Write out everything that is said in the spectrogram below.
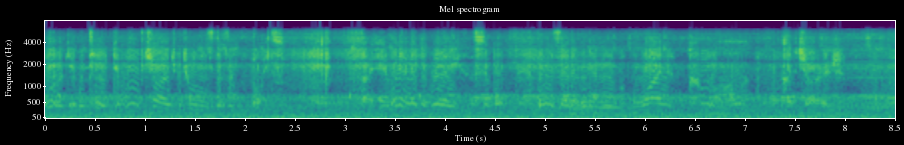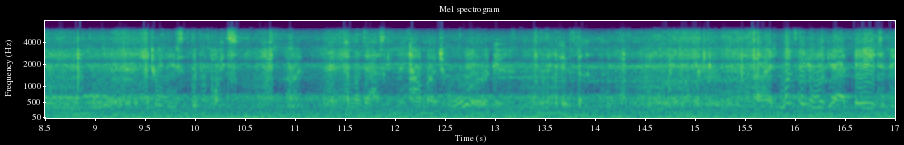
work it would take to move charge between these different points. All right, and we're going to make it really say that we're going to move one coulomb of charge between these different points. All right, and let's ask how much work is done. All right, let's take a look at A to B.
